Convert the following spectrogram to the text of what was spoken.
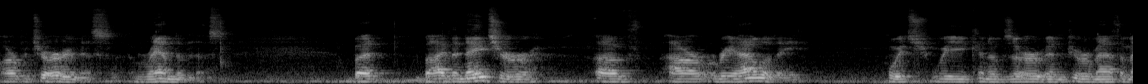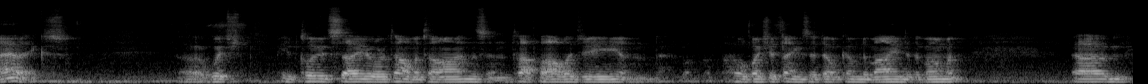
arbitrariness, randomness. But by the nature of our reality, which we can observe in pure mathematics, uh, which includes cellular automatons and topology and a whole bunch of things that don't come to mind at the moment. Um,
